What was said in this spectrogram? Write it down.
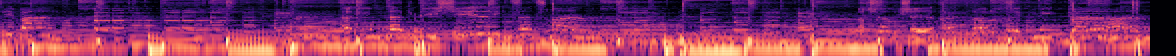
סיוון האם תקדישי לי קצת זמן? עכשיו כשאת הרחק מכאן.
